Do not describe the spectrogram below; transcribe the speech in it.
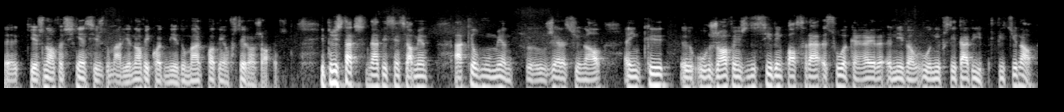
uh, que as novas ciências do mar e a nova economia do mar podem oferecer aos jovens. E por isso está destinado essencialmente àquele momento geracional em que os jovens decidem qual será a sua carreira a nível universitário e profissional,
